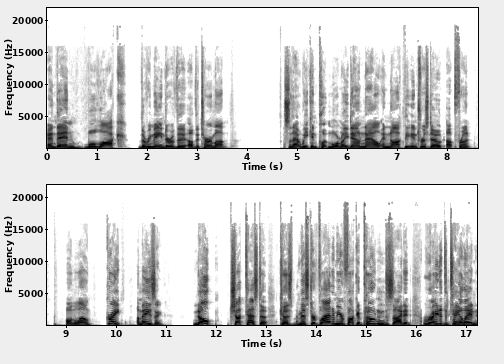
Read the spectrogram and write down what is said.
and then we'll lock the remainder of the of the term up, so that we can put more money down now and knock the interest out up front on the loan. Great, amazing. Nope. Chuck Testa, because Mr. Vladimir fucking Putin decided right at the tail end,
